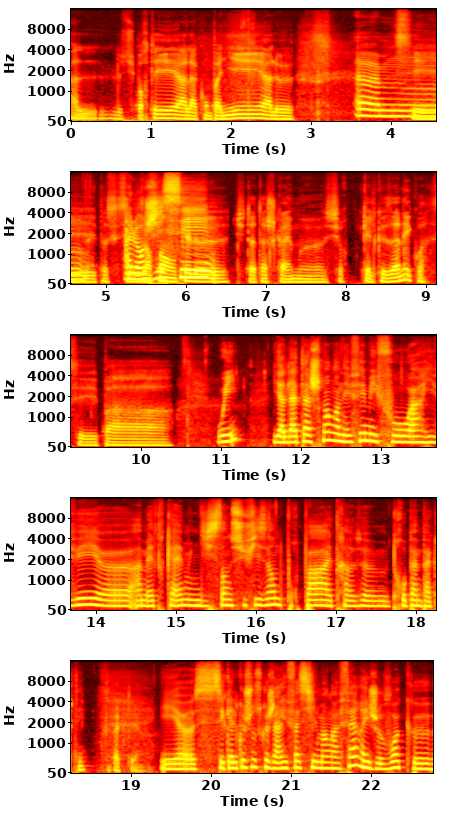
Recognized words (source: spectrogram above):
à, le supporter, à l'accompagner, à le c'est parce que c'est des enfants auxquels euh, tu t'attaches quand même euh, sur quelques années, quoi. C'est pas. Oui, il y a de l'attachement en effet, mais il faut arriver à mettre quand même une distance suffisante pour pas être trop impacté. impacté hein. Et c'est quelque chose que j'arrive facilement à faire et je vois que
